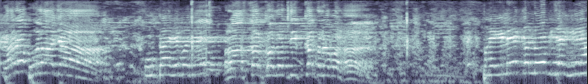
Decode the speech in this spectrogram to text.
घरे भुला जा रास्ता कोनो दिक्कत न बढ़। पहले के लोग जंगिया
